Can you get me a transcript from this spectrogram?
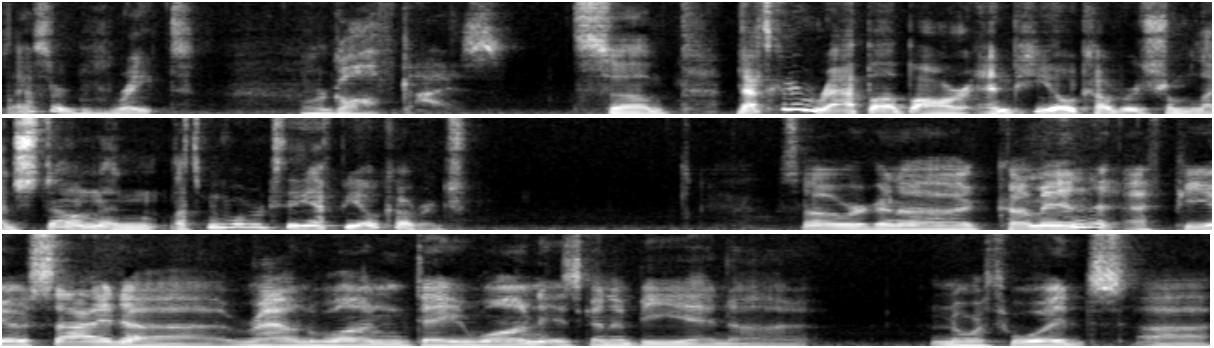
Playoffs are great. We're golf guys. So that's going to wrap up our MPO coverage from Ledgestone, and let's move over to the FPO coverage. So we're gonna come in FPO side. Uh, round one, day one is gonna be in uh, Northwoods. Uh,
